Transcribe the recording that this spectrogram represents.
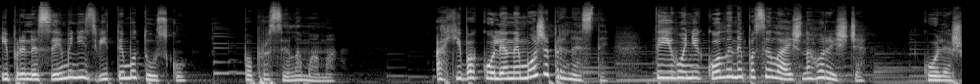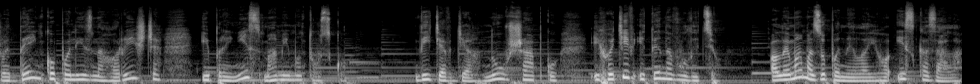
і принеси мені звідти мотузку, попросила мама. А хіба Коля не може принести? Ти його ніколи не посилаєш на горище. Коля швиденько поліз на горище і приніс мамі мотузку. Вітя вдягнув шапку і хотів іти на вулицю, але мама зупинила його і сказала:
